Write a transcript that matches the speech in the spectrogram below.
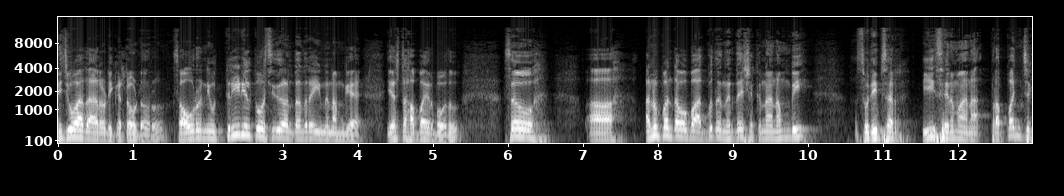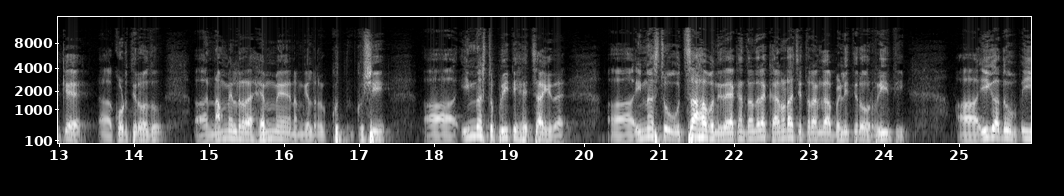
ನಿಜವಾದ ಆರೋಡಿ ಕಟ್ಔಟ್ ಅವರು. ಸೊ ಅವರು ನೀವು ತ್ರೀ ಡಿಲ್ ತೋರಿಸಿದ್ರು ಅಂತಂದರೆ ಇನ್ನು ನಮಗೆ ಎಷ್ಟು ಹಬ್ಬ ಇರ್ಬೋದು. ಸೊ ಅನೂಪ್ ಅಂತ ಒಬ್ಬ ಅದ್ಭುತ ನಿರ್ದೇಶಕನ ನಂಬಿ ಸುದೀಪ್ ಸರ್ ಈ ಸಿನಿಮಾನ ಪ್ರಪಂಚಕ್ಕೆ ಕೊಡ್ತಿರೋದು. ನಮ್ಮೆಲ್ಲರ ಹೆಮ್ಮೆ ನಮಗೆಲ್ಲರ ಖುಷಿ ಇನ್ನಷ್ಟು ಪ್ರೀತಿ ಹೆಚ್ಚಾಗಿದೆ. ಇನ್ನಷ್ಟು ಉತ್ಸಾಹ ಬಂದಿದೆ. ಯಾಕಂತಂದರೆ ಕನ್ನಡ ಚಿತ್ರರಂಗ ಬೆಳೀತಿರೋ ರೀತಿ. ಈಗ ಅದು ಈ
